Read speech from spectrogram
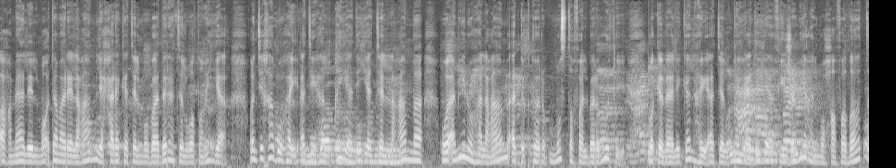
أعمال المؤتمر العام لحركة المبادرة الوطنية وانتخاب هيئتها القيادية العامة وأمينها العام الدكتور مصطفى البرغوثي. وكذلك الهيئة القيادية في جميع المحافظات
